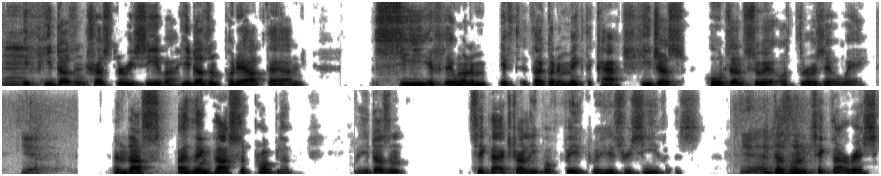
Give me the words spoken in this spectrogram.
Mm. If he doesn't trust the receiver, he doesn't put it out there and see if they want to if they're gonna make the catch. He just holds onto it or throws it away, Yeah. and that's I think that's the problem. He doesn't take that extra leap of faith with his receivers. Yeah. He doesn't want to take that risk.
